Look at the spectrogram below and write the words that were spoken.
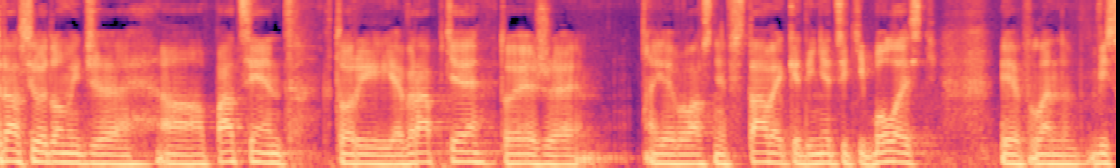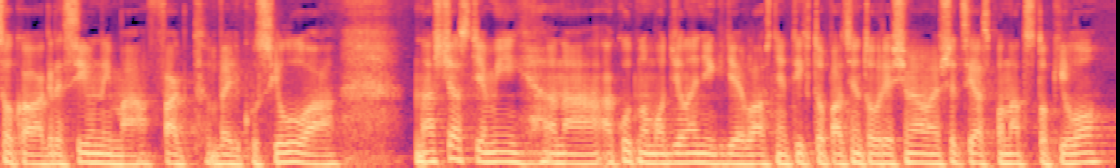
treba si uvedomiť, že pacient, ktorý je v rapte, to je, že je vlastne v stave, kedy necíti bolesť, je len vysoko agresívny, má fakt veľkú silu a Našťastie my na akutnom oddelení, kde vlastne týchto pacientov riešime, máme všetci aspoň nad 100 kg,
